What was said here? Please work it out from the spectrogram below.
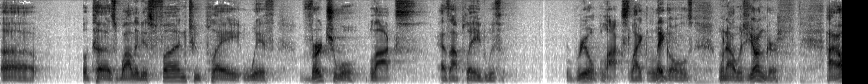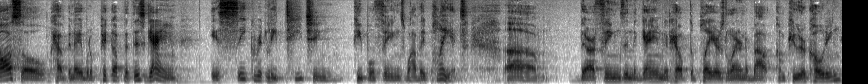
uh, because while it is fun to play with virtual blocks, as I played with real blocks like Legos when I was younger, I also have been able to pick up that this game is secretly teaching people things while they play it. Um, there are things in the game that help the players learn about computer coding.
